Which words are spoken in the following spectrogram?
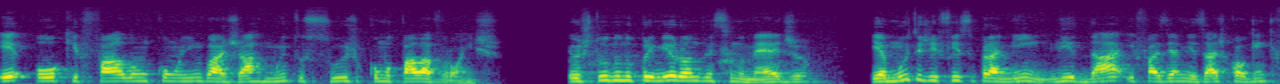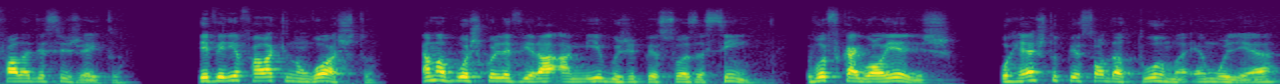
e ou que falam com um linguajar muito sujo como palavrões. Eu estudo no primeiro ano do ensino médio e é muito difícil para mim lidar e fazer amizade com alguém que fala desse jeito. Deveria falar que não gosto? É uma boa escolha virar amigos de pessoas assim? Eu vou ficar igual eles? O resto do pessoal da turma é mulher.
